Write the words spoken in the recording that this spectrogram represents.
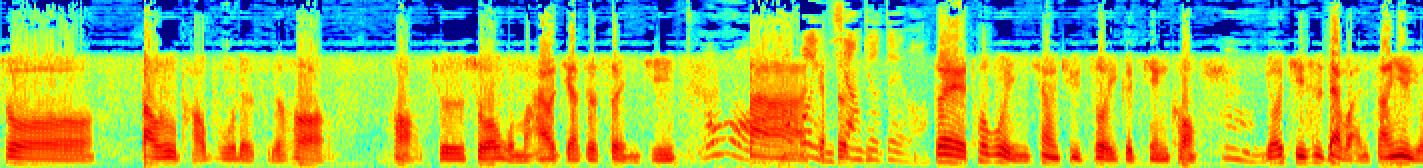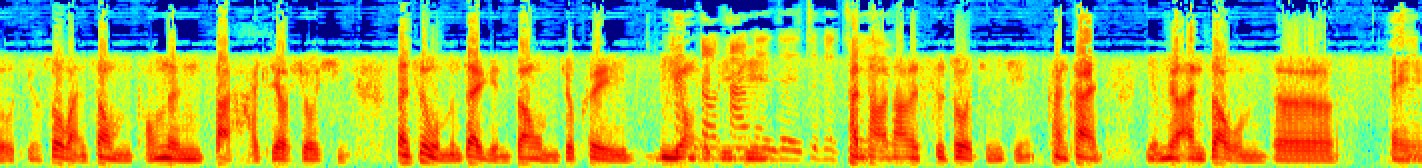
做道路刨铺的时候，哦，就是说我们还要加设摄影机，哦，透过影像就对了。对，透过影像去做一个监控。嗯，尤其是在晚上，因为有有时候晚上我们同仁大还是要休息，但是我们在远端，我们就可以利用 APP 看到他们施作情形，看看有没有按照我们的诶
